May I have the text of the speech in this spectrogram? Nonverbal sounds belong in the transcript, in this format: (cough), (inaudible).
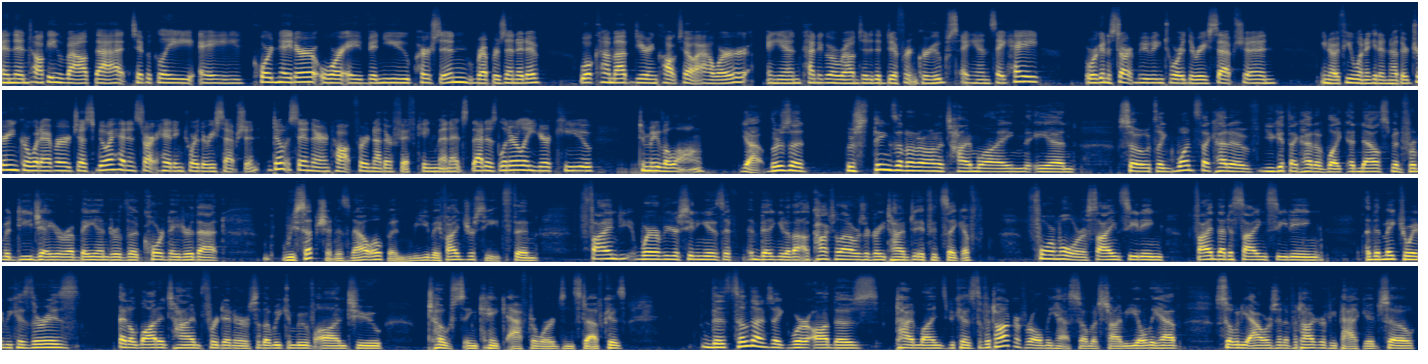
And then talking about that, typically a coordinator or a venue person representative will come up during cocktail hour and kind of go around to the different groups and say, hey, we're going to start moving toward the reception. You know, if you want to get another drink or whatever, just go ahead and start heading toward the reception. Don't stand there and talk for another 15 minutes. That is literally your cue to move along. Yeah, there's a there's things that are on a timeline and so it's like once that kind of you get that kind of like announcement from a DJ or a band or the coordinator that reception is now open. You may find your seats. Then find wherever your seating is. If then you know that cocktail hour is a great time to if it's like a f- formal or assigned seating, find that assigned seating, and then make your way because there is an allotted time for dinner so that we can move on to toasts and cake afterwards and stuff because the sometimes like we're on those timelines because the photographer only has so much time. You only have so many hours in a photography package. So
